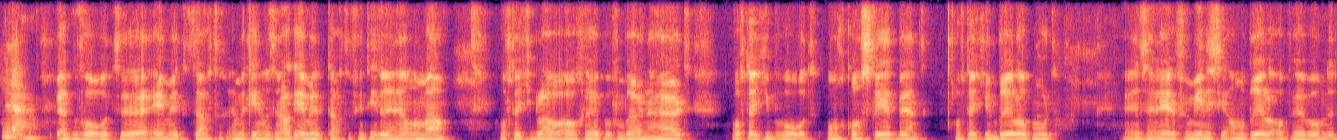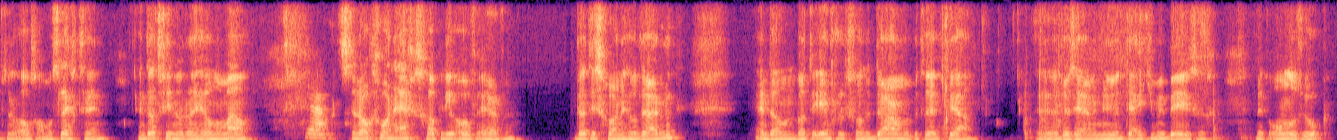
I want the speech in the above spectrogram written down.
Ja. Je bent bijvoorbeeld uh, eh, 1,80 meter en mijn kinderen zijn ook 1,80 meter. Vindt iedereen heel normaal. Of dat je blauwe ogen hebt of een bruine huid. Of dat je bijvoorbeeld ongeconcentreerd bent. Of dat je een bril op moet. Er zijn hele families die allemaal brillen op hebben omdat hun ogen allemaal slecht zijn. En dat vinden we dan heel normaal. Ja. Het zijn ook gewoon eigenschappen die overerven. Dat is gewoon heel duidelijk. En dan wat de invloed van de darmen betreft, ja, uh, daar zijn we nu een tijdje mee bezig met onderzoek.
